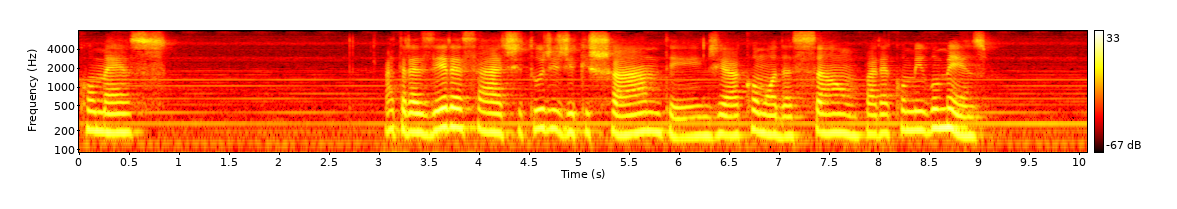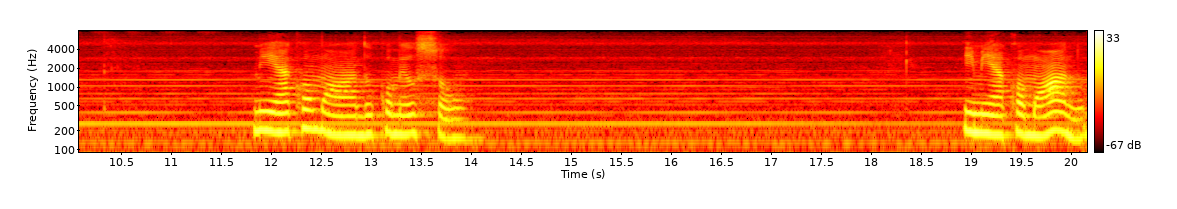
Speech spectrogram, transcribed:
Começo a trazer essa atitude de kshanti, de acomodação para comigo mesmo. Me acomodo como eu sou. E me acomodo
